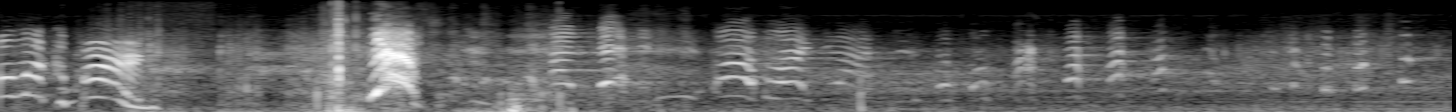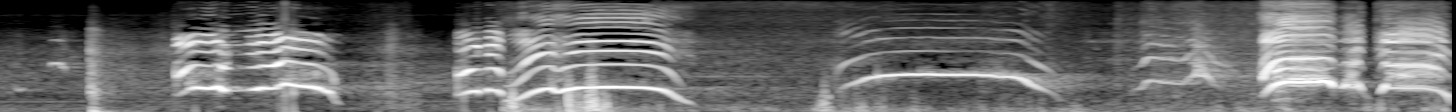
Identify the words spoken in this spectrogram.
Oh, look, a bird. Oh, no. Oh, no. Wee-hee. Oh, my God.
